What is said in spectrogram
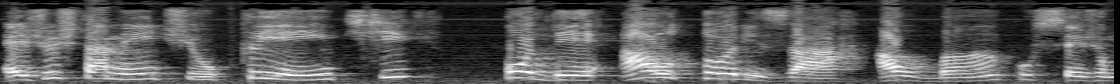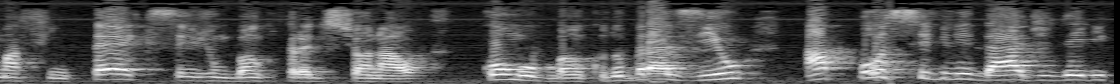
é justamente o cliente poder autorizar ao banco, seja uma fintech, seja um banco tradicional como o Banco do Brasil, a possibilidade dele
